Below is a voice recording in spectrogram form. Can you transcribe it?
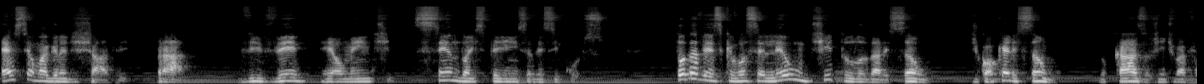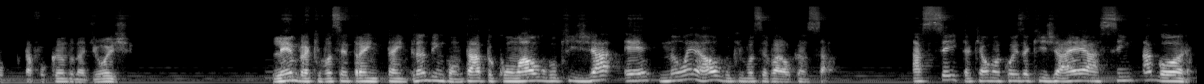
Essa é uma grande chave para viver realmente sendo a experiência desse curso. Toda vez que você lê um título da lição, de qualquer lição, no caso, a gente vai estar fo tá focando na de hoje, lembra que você está tá entrando em contato com algo que já é, não é algo que você vai alcançar. Aceita que é uma coisa que já é assim agora.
